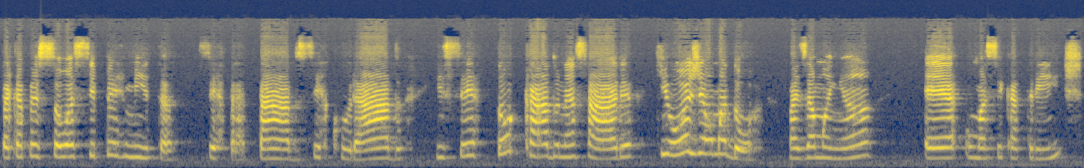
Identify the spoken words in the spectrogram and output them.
para que a pessoa se permita ser tratado, ser curado e ser tocado nessa área que hoje é uma dor, mas amanhã é uma cicatriz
